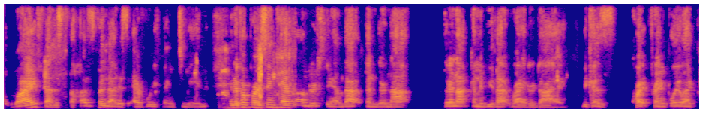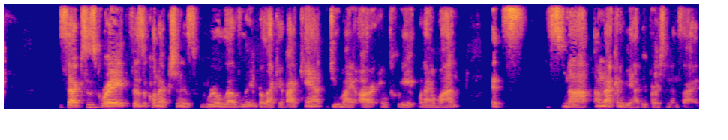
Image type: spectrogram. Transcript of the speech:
the wife, that is the husband, that is everything to me. And if a person can't understand that, then they're not they're not gonna be that ride or die. Because quite frankly, like sex is great, physical connection is real lovely, but like if I can't do my art and create what I want, it's it's not I'm not gonna be a happy person inside.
